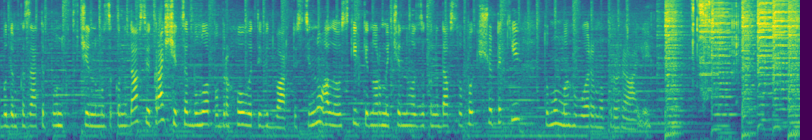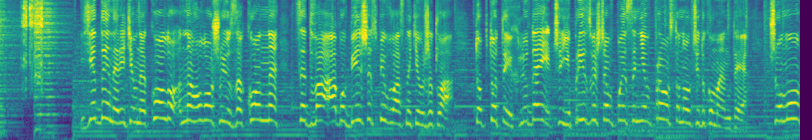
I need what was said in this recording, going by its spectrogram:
будемо казати, пункт в чинному законодавстві. Краще це було б обраховувати від вартості. Ну але оскільки норми чинного законодавства поки що такі, тому ми говоримо про реалії. Єдине рятівне коло, наголошую, законне це два або більше співвласників житла, тобто тих людей, чиї прізвища вписані в правовстановчі документи. Чому?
